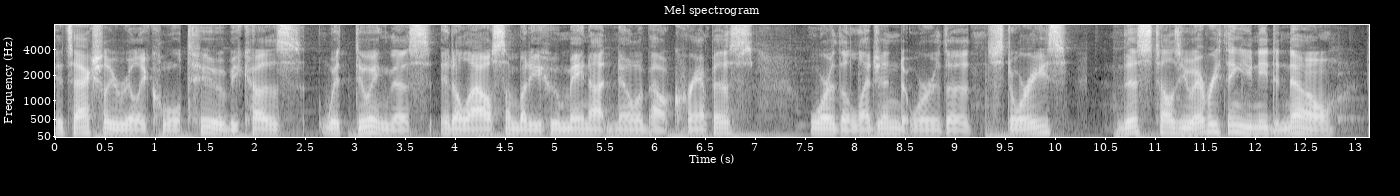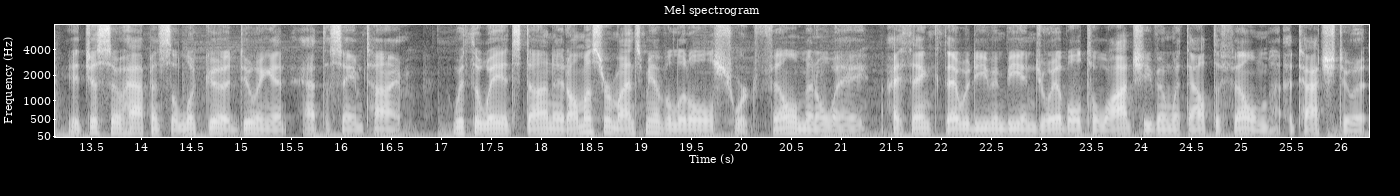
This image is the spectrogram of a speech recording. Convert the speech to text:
It's actually really cool too because with doing this, it allows somebody who may not know about Krampus or the legend or the stories this tells you everything you need to know, it just so happens to look good doing it at the same time. With the way it's done, it almost reminds me of a little short film in a way. I think that would even be enjoyable to watch even without the film attached to it.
